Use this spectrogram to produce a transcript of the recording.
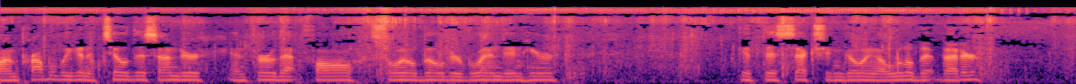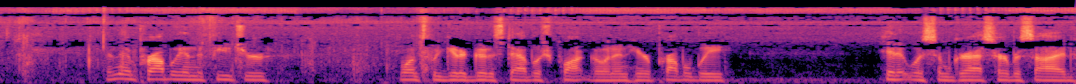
I'm probably gonna till this under and throw that fall soil builder blend in here. Get this section going a little bit better. And then probably in the future, once we get a good established plot going in here, probably hit it with some grass herbicide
